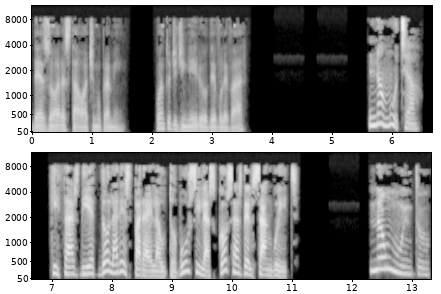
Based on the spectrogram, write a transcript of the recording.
10 horas está ótimo para mim. Quanto de dinheiro eu devo levar? No mucho. Quizás 10 dólares para el autobús y las cosas del sándwich. Não muito.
